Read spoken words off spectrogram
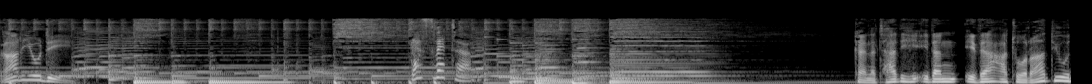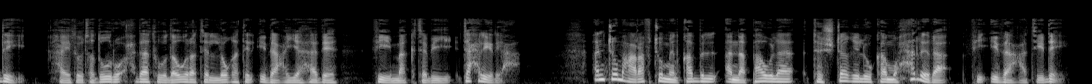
Radio D. Das Wetter. كانت هذه إذا إذاعة راديو دي حيث تدور أحداث دورة اللغة الإذاعية هذه في مكتب تحريرها أنتم عرفتم من قبل أن باولا تشتغل كمحررة في إذاعة دي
